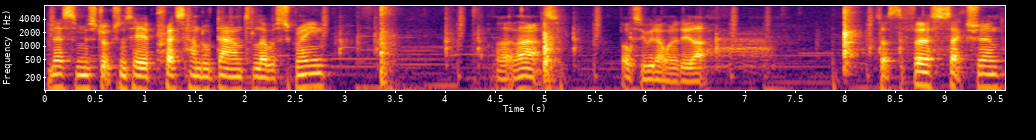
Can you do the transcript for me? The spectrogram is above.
And there's some instructions here, press handle down to lower screen. Like that. Obviously we don't want to do that. So that's the first section.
